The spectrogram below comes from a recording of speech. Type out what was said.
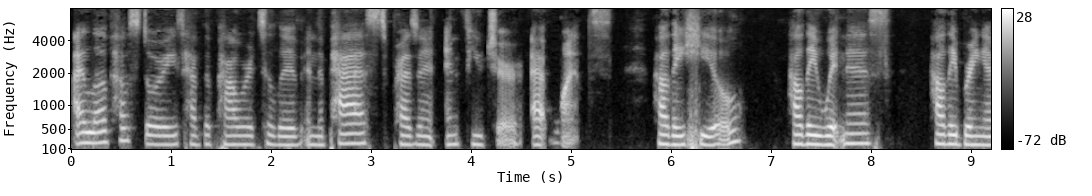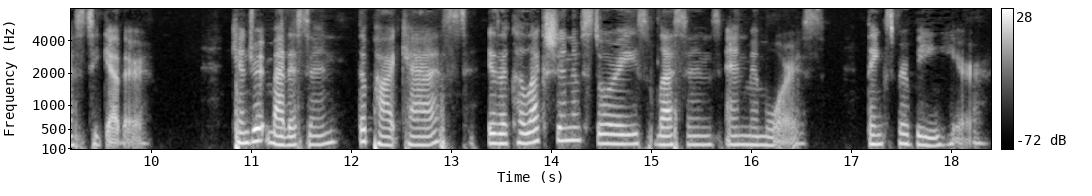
I love how stories have the power to live in the past, present, and future at once, how they heal how they witness, how they bring us together. Kindred Medicine, the podcast, is a collection of stories, lessons, and memoirs. Thanks for being here.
